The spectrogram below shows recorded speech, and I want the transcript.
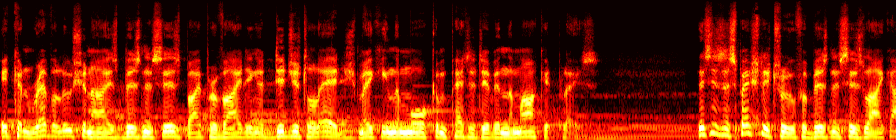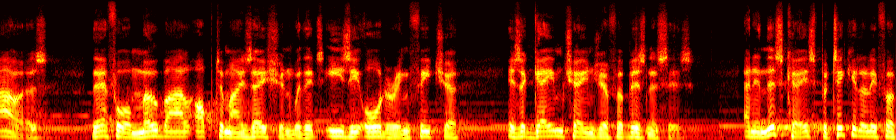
It can revolutionize businesses by providing a digital edge, making them more competitive in the marketplace. This is especially true for businesses like ours. Therefore, mobile optimization with its easy ordering feature is a game changer for businesses. And in this case, particularly for...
